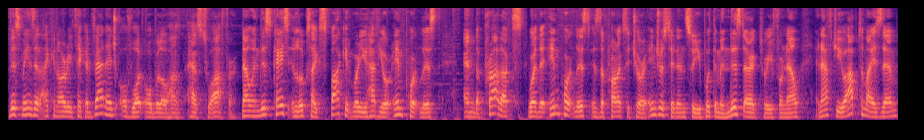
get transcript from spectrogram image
This means that I can already take advantage of what Oberlo has to offer. Now in this case, it looks like Spocket where you have your import list and the products where the import list is the products that you're interested in. So you put them in this directory for now. And after you optimize them,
